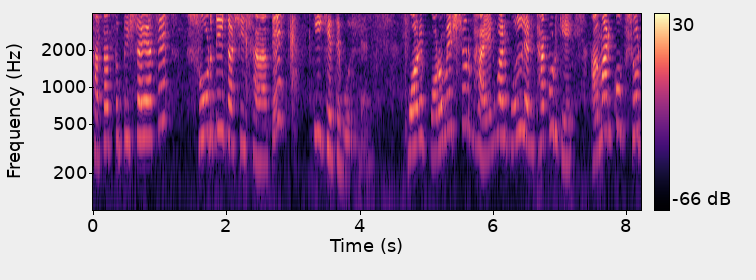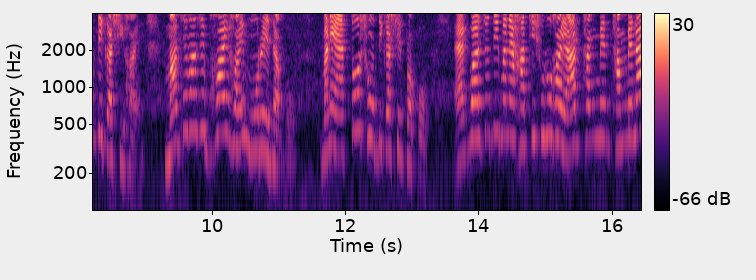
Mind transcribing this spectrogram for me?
সাতাত্তর পৃষ্ঠায় আছে, সর্দি কাশি সারাতে কি খেতে বললেন? পরে পরমেশ্বর ভাই একবার বললেন, ঠাকুরকে, আমার খুব সর্দি কাশি হয়। মাঝে মাঝে ভয় হয়, মরে যাব। মানে এত সর্দি কাশির প্রকোপ। একবার যদি মানে হাঁচি শুরু হয়, আর থাকবে থামবে না,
